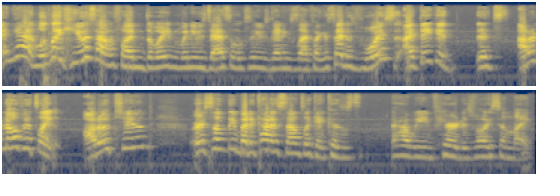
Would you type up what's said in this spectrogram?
And yeah it looked like he was having fun the way when he was dancing. It looks like he was getting his life. Like I said his voice I think it it's I don't know if it's like auto-tuned or something but it kind of sounds like it because how we've heard his voice and like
